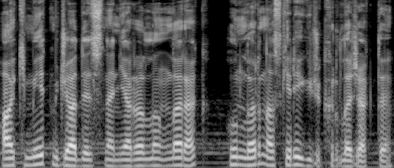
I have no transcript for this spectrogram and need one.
hakimiyet mücadelesinden yararlanılarak Hunların askeri gücü kırılacaktı.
